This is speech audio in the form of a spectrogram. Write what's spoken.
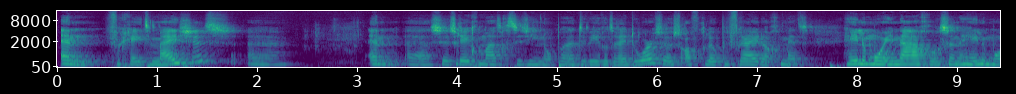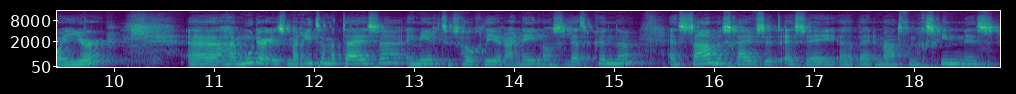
en Vergeten Meisjes. Uh, en uh, ze is regelmatig te zien op uh, De Wereld Rijd Door, zoals afgelopen vrijdag met hele mooie nagels en een hele mooie jurk. Uh, haar moeder is Marita Matthijssen, emeritus hoogleraar Nederlandse letterkunde. En samen schrijven ze het essay bij de Maand van de Geschiedenis,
